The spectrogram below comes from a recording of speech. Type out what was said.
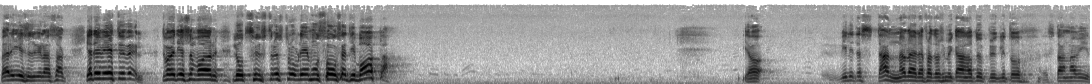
Vad är det Jesus vill ha sagt? Ja, det vet du väl. Det var ju det som var Lots hustrus problem. Hon såg sig tillbaka. Jag vill inte stanna där, därför att det är så mycket annat uppbyggligt att stanna vid.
